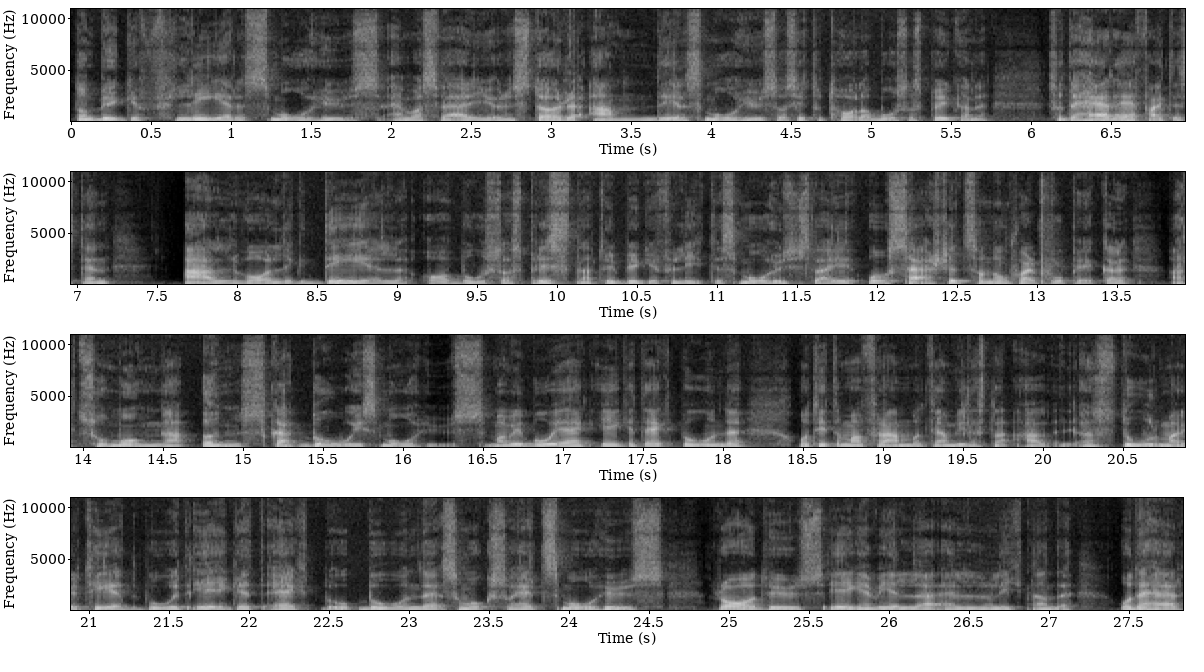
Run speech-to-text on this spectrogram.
De bygger fler småhus än vad Sverige gör, en större andel småhus av sitt totala bostadsbyggande. Så det här är faktiskt en allvarlig del av bostadsbristen att vi bygger för lite småhus i Sverige. Och särskilt som de själv påpekar att så många önskar bo i småhus. Man vill bo i eget ägt boende och tittar man framåt vill nästan all, en stor majoritet bo i ett eget ägt boende som också är ett småhus. Radhus, egen villa eller något liknande. Och det här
